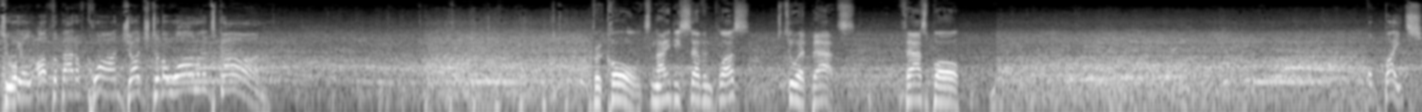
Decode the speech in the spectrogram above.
Two off the bat of Kwan, Judge to the wall, and it's gone. For Cole, it's 97 plus, two at bats. Fastball. Bites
